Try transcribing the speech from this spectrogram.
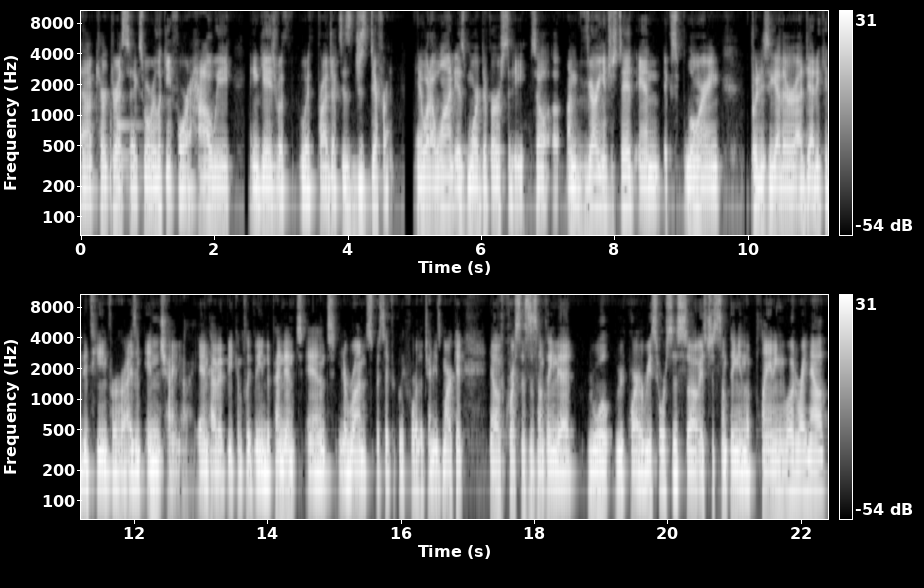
uh, characteristics, what we're looking for, how we engage with with projects is just different. And what I want is more diversity. So uh, I'm very interested in exploring putting together a dedicated team for Horizen in China and have it be completely independent and you know, run specifically for the Chinese market. Now, of course, this is something that will require resources, so it's just something in the planning mode right now.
